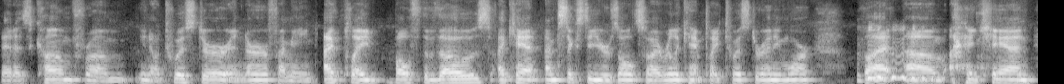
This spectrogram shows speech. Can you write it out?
that has come from you know Twister and Nerf. I mean, I've played both of those. I can't. I'm 60 years old, so I really can't play Twister anymore. But um, I can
